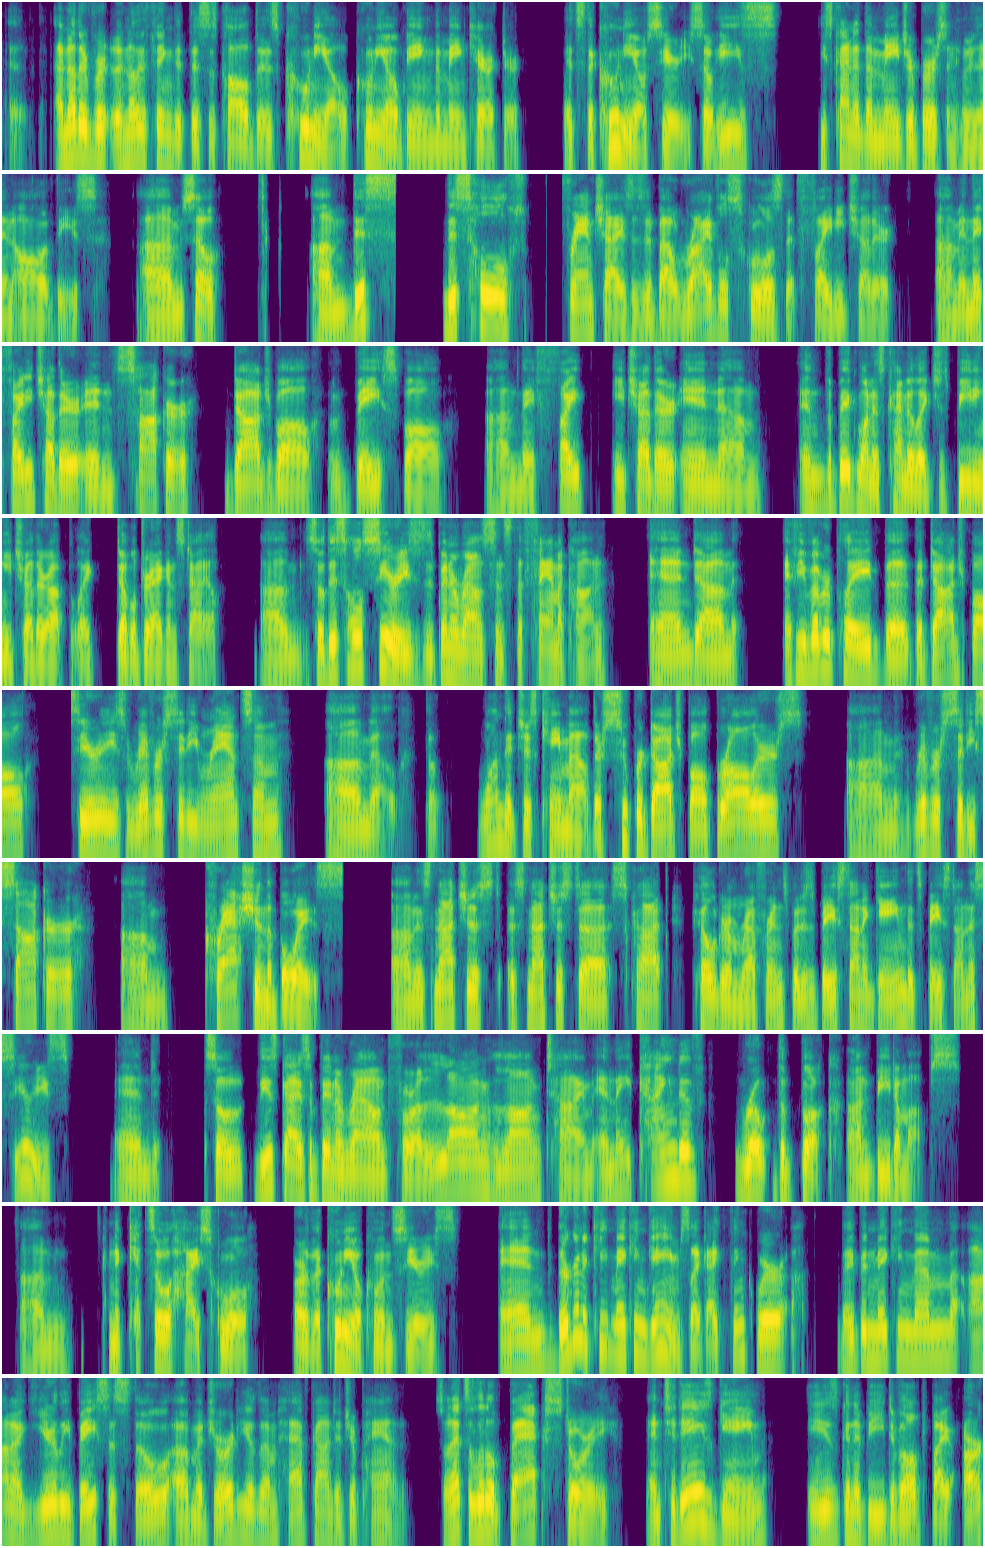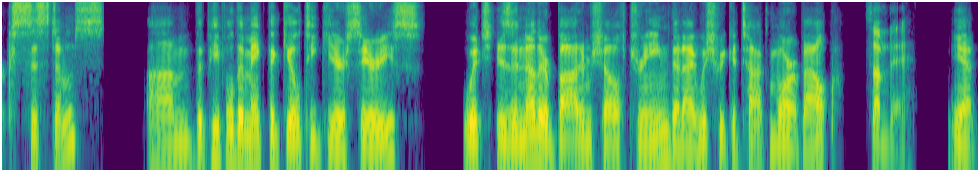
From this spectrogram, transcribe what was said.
another ver- another thing that this is called is Kunio. Kunio being the main character. It's the Kunio series, so he's he's kind of the major person who's in all of these. Um, so um, this this whole franchise is about rival schools that fight each other, um, and they fight each other in soccer, dodgeball, baseball. Um, they fight each other in um, and the big one is kind of like just beating each other up like Double Dragon style. Um, so this whole series has been around since the Famicom, and um, if you've ever played the the dodgeball series, River City Ransom, um, the one that just came out, there's Super Dodgeball Brawlers, um, River City Soccer, um, Crash and the Boys. Um, it's not just it's not just a Scott Pilgrim reference, but it's based on a game that's based on this series. And so these guys have been around for a long, long time, and they kind of wrote the book on beat 'em ups. Um, Nekketsu High School or the Kunio Kun series, and they're going to keep making games. Like I think we're they've been making them on a yearly basis, though a majority of them have gone to Japan. So that's a little backstory. And today's game is going to be developed by Arc Systems, um, the people that make the Guilty Gear series, which is another bottom shelf dream that I wish we could talk more about. Someday. Yeah.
